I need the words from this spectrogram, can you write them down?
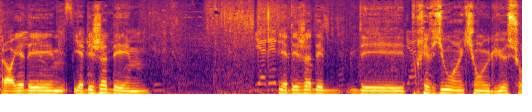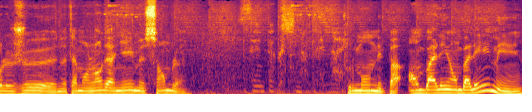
Alors il y, a des, y a déjà des... Il y a déjà des, des previews hein, qui ont eu lieu sur le jeu, notamment l'an dernier il me semble. Tout le monde n'est pas emballé emballé mais...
